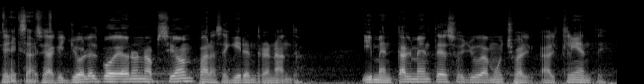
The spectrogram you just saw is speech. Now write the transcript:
Exacto. O sea, que yo les voy a dar una opción para seguir entrenando. Y mentalmente eso ayuda mucho al, al cliente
